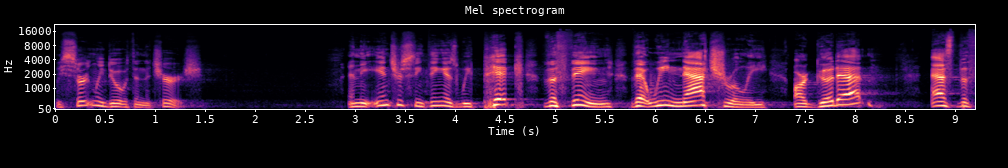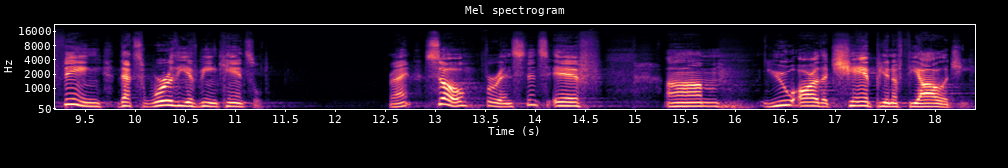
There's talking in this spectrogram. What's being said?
We certainly do it within the church. And the interesting thing is, we pick the thing that we naturally are good at as the thing that's worthy of being canceled right? So, for instance, if um, you are the champion of theology,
